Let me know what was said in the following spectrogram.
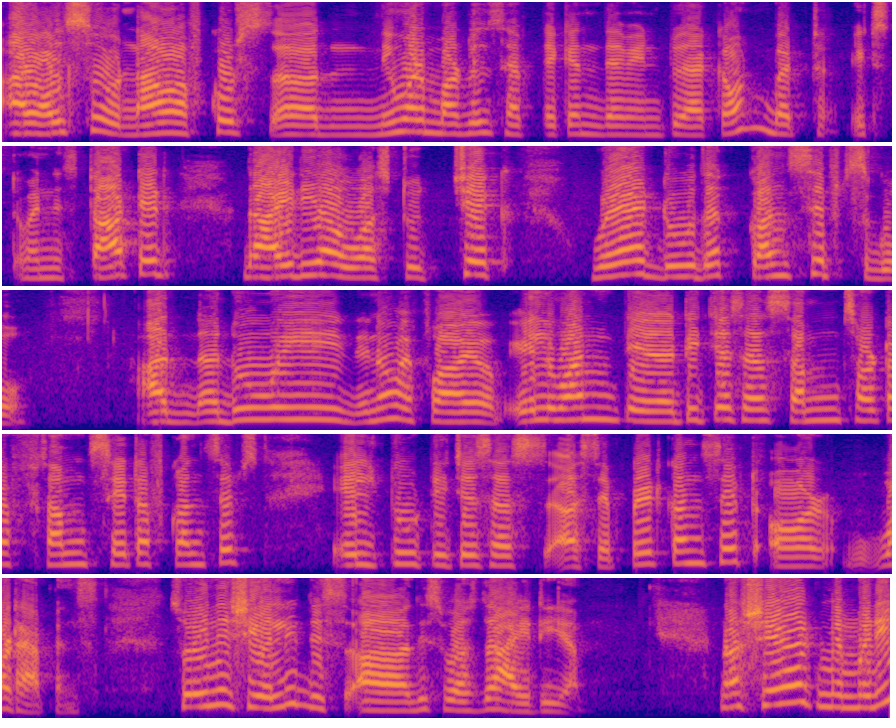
are also now of course uh, newer models have taken them into account, but it's when it started the idea was to check where do the concepts go uh, do we you know if uh, L1 teaches us some sort of some set of concepts, L2 teaches us a separate concept or what happens. So initially this uh, this was the idea. Now shared memory,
